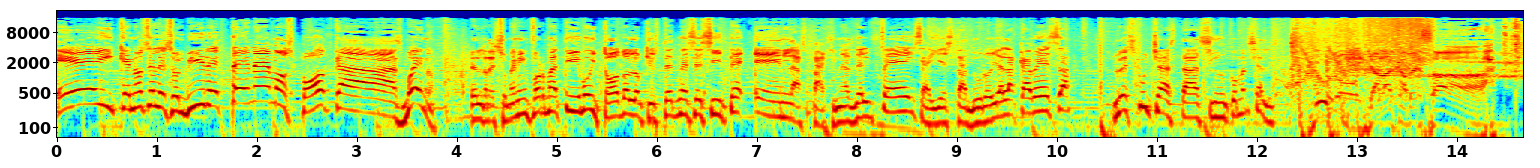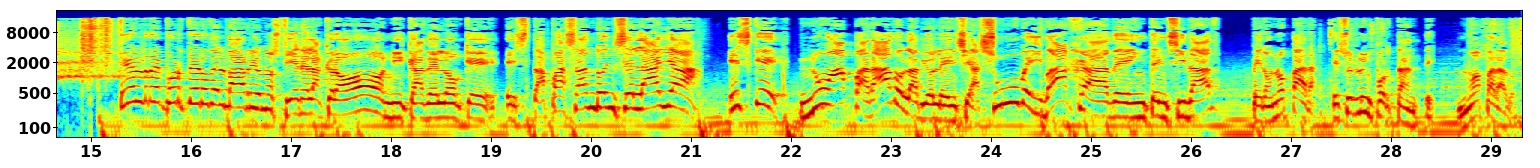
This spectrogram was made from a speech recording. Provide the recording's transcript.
¡Ey! Que no se les olvide, tenemos podcast. Bueno, el resumen informativo y todo lo que usted necesite en las páginas del Face. Ahí está duro y a la cabeza. Lo escucha hasta sin comerciales. Duro y a la cabeza. El reportero del barrio nos tiene la crónica de lo que está pasando en Celaya. Es que no ha parado la violencia, sube y baja de intensidad, pero no para. Eso es lo importante, no ha parado.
